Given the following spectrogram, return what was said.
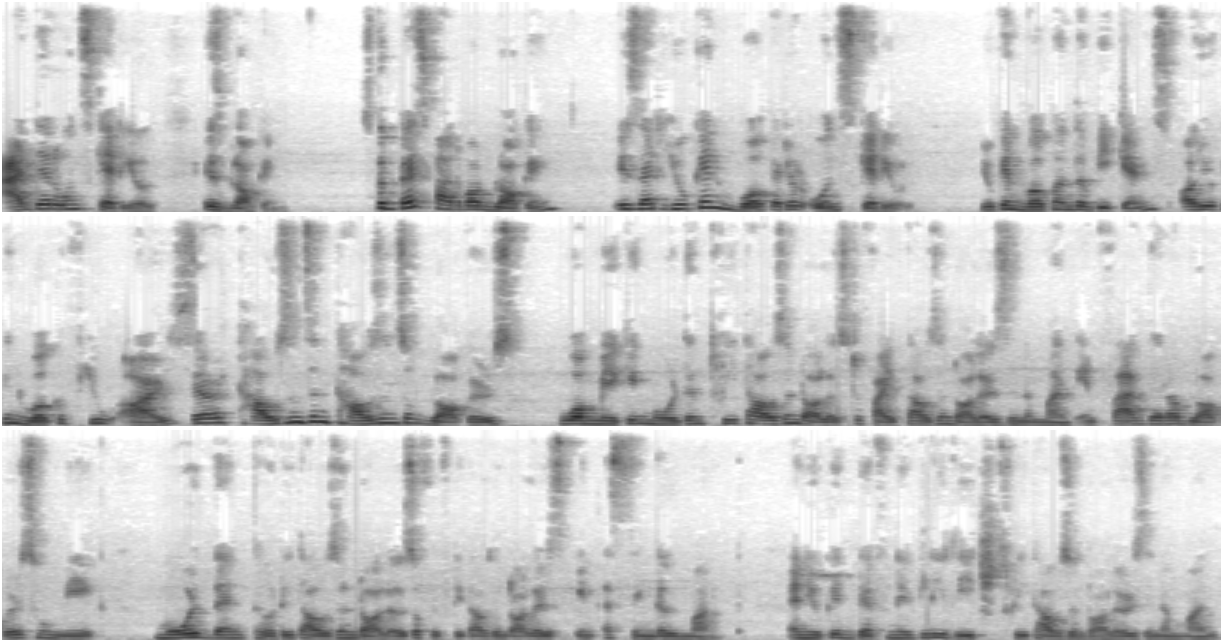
at their own schedule is blogging. So, the best part about blogging is that you can work at your own schedule. You can work on the weekends or you can work a few hours. There are thousands and thousands of bloggers who are making more than $3,000 to $5,000 in a month. In fact, there are bloggers who make more than $30,000 or $50,000 in a single month. And you can definitely reach $3,000 in a month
